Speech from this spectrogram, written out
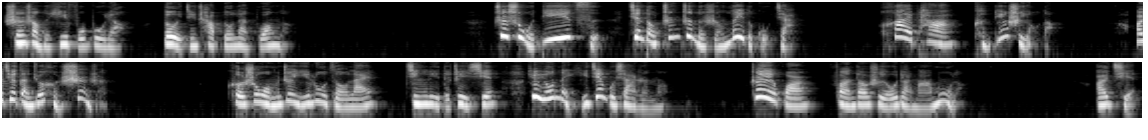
身上的衣服布料都已经差不多烂光了。这是我第一次见到真正的人类的骨架，害怕肯定是有的，而且感觉很瘆人。可是我们这一路走来。”经历的这些，又有哪一件不吓人呢？这会儿反倒是有点麻木了，而且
